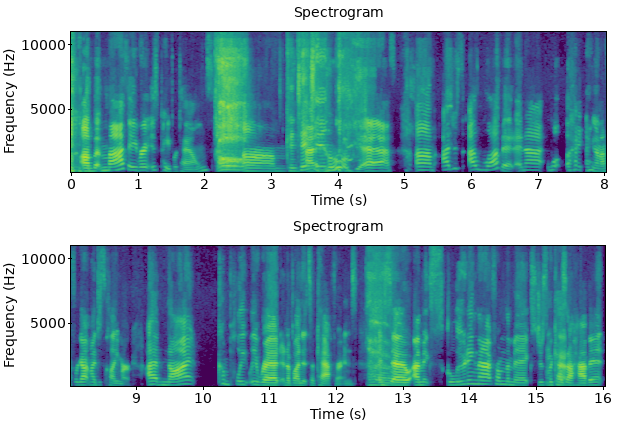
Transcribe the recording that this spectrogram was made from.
um, but my favorite is Paper Towns. Um, Contention. I, ooh, yeah. Um, I just I love it, and I well, hang, hang on, I forgot my disclaimer. I have not completely read An Abundance of Katherines, and Oh. so I'm excluding that from the mix just because Okay. I haven't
